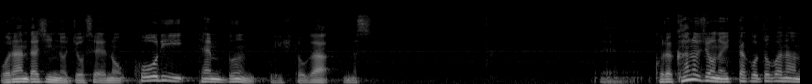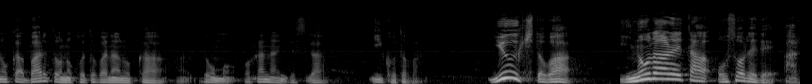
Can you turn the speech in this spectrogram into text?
オランダ人の女性のコーリー・テン・ブンっていう人がいます、これは彼女の言った言葉なのかバルトの言葉なのかどうも分かんないんですがいい言葉。勇気とは祈られた恐れである。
